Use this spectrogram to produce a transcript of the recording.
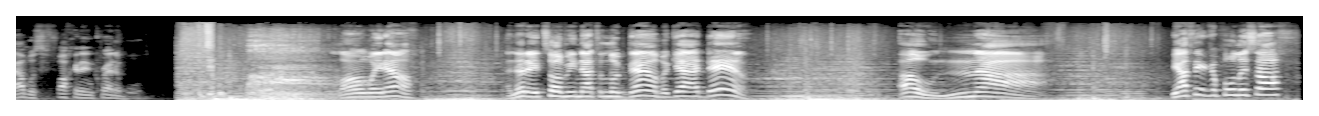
That was fucking incredible. Long way now. I know they told me not to look down, but goddamn. Oh nah. Y'all think I can pull this off?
